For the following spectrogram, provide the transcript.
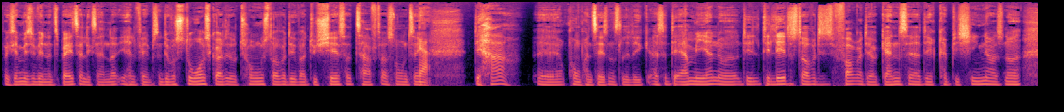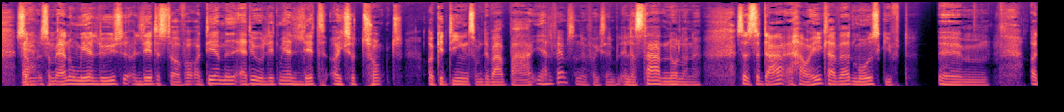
for eksempel hvis vi vender tilbage til Alexander i 90'erne, det var store skørter, det var tunge stoffer, det var duchesser, tafter og sådan nogle ting. Ja. Det har øh, kronprinsessen slet ikke. Altså, det er mere noget, det, det lette stoffer, det er sifonger, det er organser, det er krypticiner og sådan noget, som, ja. som er nogle mere løse og lette stoffer, og dermed er det jo lidt mere let og ikke så tungt og gedin, som det var bare i 90'erne for eksempel, eller starten 0'erne. Så, så der har jo helt klart været et modeskift. Øhm, og,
